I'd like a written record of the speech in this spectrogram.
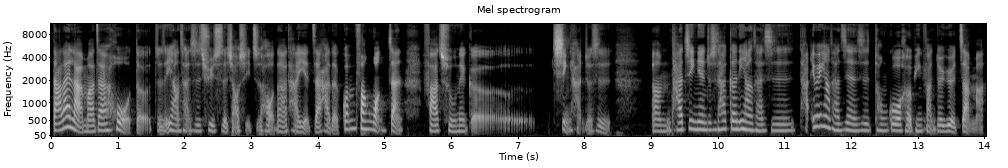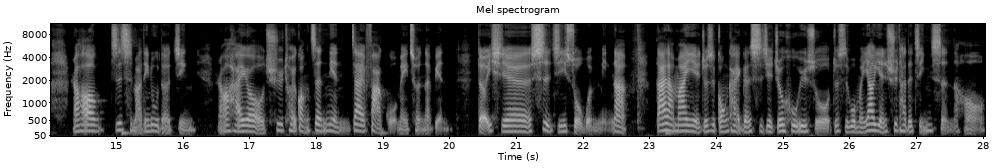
达赖喇嘛在获得就是印行禅师去世的消息之后，那他也在他的官方网站发出那个信函，就是。嗯，他纪念就是他跟印航禅师，他因为印航禅之前是通过和平反对越战嘛，然后支持马丁路德金，然后还有去推广正念，在法国梅村那边的一些事迹所闻名。那达赖喇嘛也就是公开跟世界就呼吁说，就是我们要延续他的精神，然后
